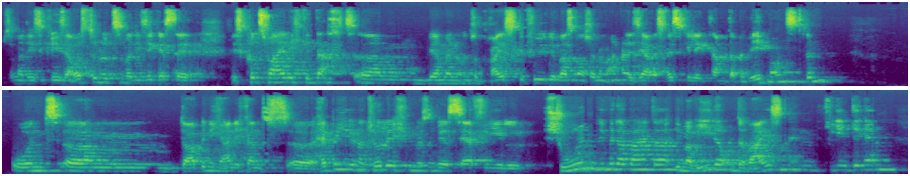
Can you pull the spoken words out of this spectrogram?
sagen wir, diese Krise auszunutzen, weil diese Gäste ist kurzweilig gedacht. Ähm, wir haben unser Preisgefüge, was wir schon am Anfang des Jahres festgelegt haben, da bewegen wir uns drin. Und ähm, da bin ich eigentlich ganz äh, happy. Natürlich müssen wir sehr viel schulen, die Mitarbeiter, immer wieder unterweisen in vielen Dingen.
